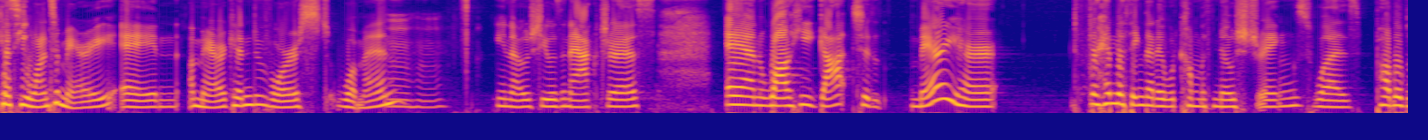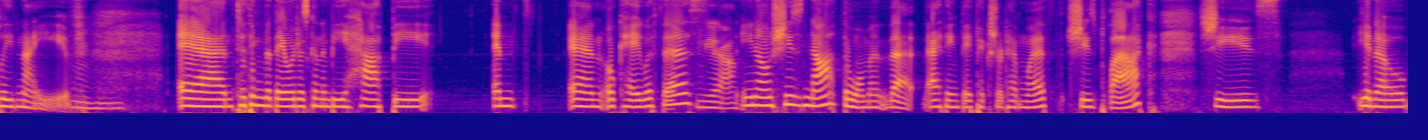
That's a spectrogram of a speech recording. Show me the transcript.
because he wanted to marry an American divorced woman, Mm-hmm. you know, she was an actress, and while he got to marry her, for him to think that it would come with no strings was probably naive. Mm-hmm. And to think that they were just going to be happy and and okay with this. Yeah. You know, she's not the woman that I think they pictured him with. She's black. She's you know,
